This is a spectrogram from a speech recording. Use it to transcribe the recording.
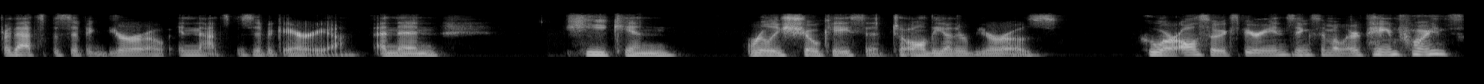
for that specific bureau in that specific area. And then he can really showcase it to all the other bureaus who are also experiencing similar pain points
